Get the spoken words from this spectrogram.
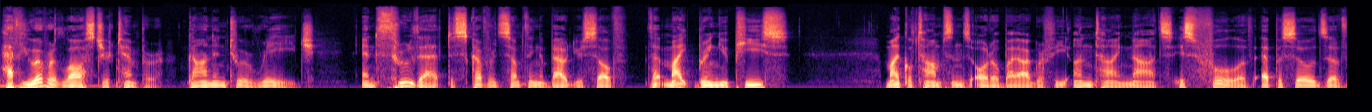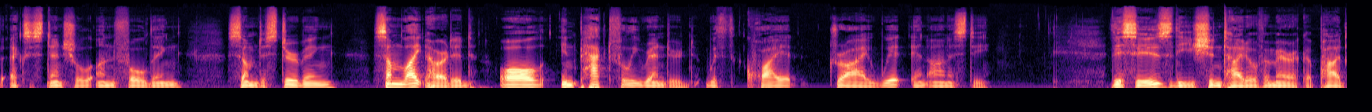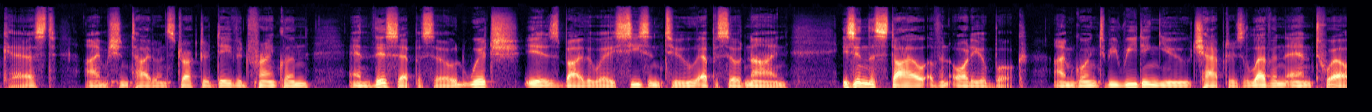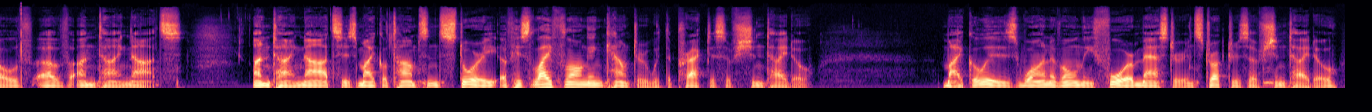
Have you ever lost your temper, gone into a rage, and through that discovered something about yourself that might bring you peace? Michael Thompson's autobiography, Untying Knots, is full of episodes of existential unfolding, some disturbing, some light-hearted, all impactfully rendered with quiet, dry wit and honesty. This is the Shintaido of America podcast. I'm Shintaido instructor David Franklin, and this episode, which is, by the way, season 2, episode 9, is in the style of an audiobook. I'm going to be reading you chapters 11 and 12 of Untying Knots. Untying Knots is Michael Thompson's story of his lifelong encounter with the practice of Shintaido. Michael is one of only four master instructors of Shintaido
